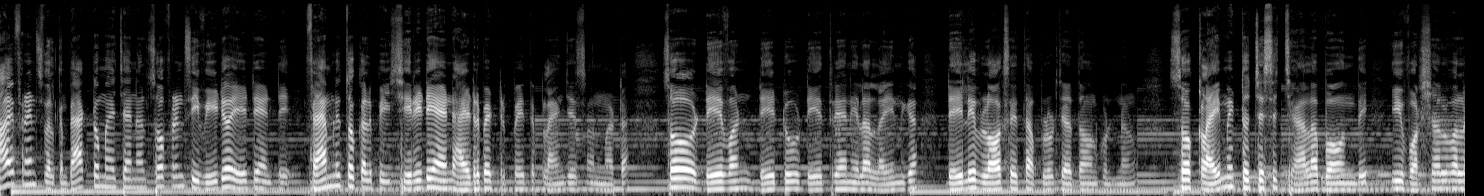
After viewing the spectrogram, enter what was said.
Hi friends welcome back to my channel so friends ఈ వీడియో ఏంటి అంటే ఫ్యామిలీతో కలిపి షిరిడి అండ్ హైదరాబాద్ ట్రిప్ అయితే ప్లాన్ చేసాం అనమాట so day one day two day three అని ఇలా లైన్గా డైలీ వ్లాగ్స్ అయితే అప్లోడ్ చేద్దాం అనుకుంటున్నాను. సో క్లైమేట్ వచ్చేసి చాలా బాగుంది. ఈ వర్షాల వల్ల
